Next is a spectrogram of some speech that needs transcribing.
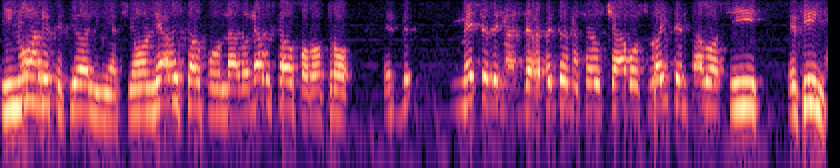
y no ha repetido la alineación. Le ha buscado por un lado, le ha buscado por otro. Eh, Mete de, de repente demasiados chavos, lo ha intentado así, en fin,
